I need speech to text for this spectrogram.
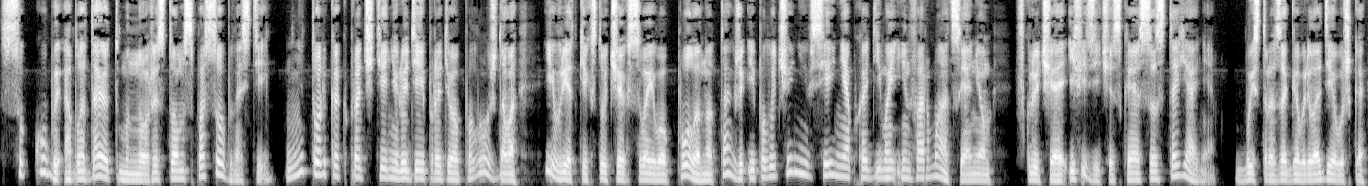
Суккубы обладают множеством способностей, не только к прочтению людей противоположного и в редких случаях своего пола, но также и получению всей необходимой информации о нем, включая и физическое состояние, быстро заговорила девушка.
